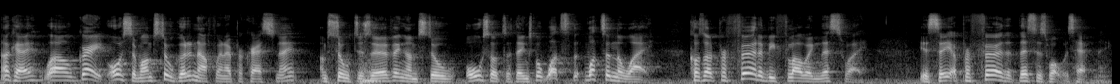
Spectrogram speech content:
Okay, well, great, awesome. I'm still good enough when I procrastinate. I'm still deserving. I'm still all sorts of things. But what's, the, what's in the way? Because I'd prefer to be flowing this way. You see, I prefer that this is what was happening.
